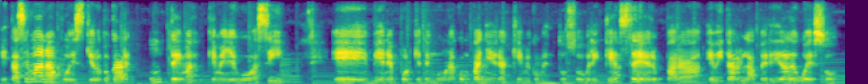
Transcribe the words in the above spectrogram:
Esta semana pues quiero tocar un tema que me llegó así. Eh, viene porque tengo una compañera que me comentó sobre qué hacer para evitar la pérdida de hueso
